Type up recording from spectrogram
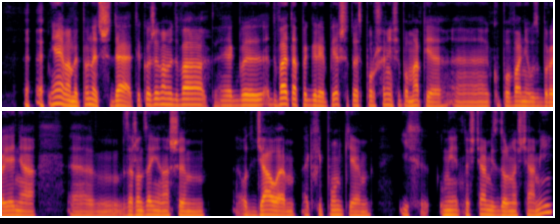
nie, mamy pełne 3D, tylko że mamy dwa, jakby dwa etapy gry. Pierwszy to jest poruszanie się po mapie, e, kupowanie uzbrojenia, e, zarządzanie naszym oddziałem, ekwipunkiem, ich umiejętnościami, zdolnościami,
